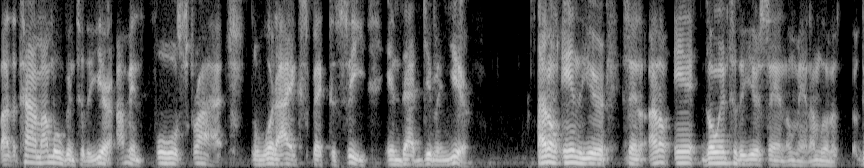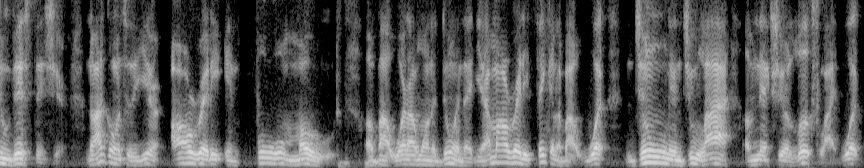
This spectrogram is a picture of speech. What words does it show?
By the time I move into the year, I'm in full stride of what I expect to see in that given year. I don't end the year saying, I don't end, go into the year saying, oh man, I'm going to do this this year. No, I go into the year already in full mode about what I want to do in that year. I'm already thinking about what June and July of next year looks like, what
